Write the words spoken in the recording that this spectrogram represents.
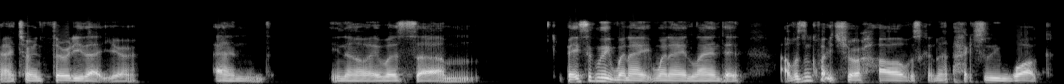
I turned 30 that year. And, you know, it was um, basically when I when I landed, I wasn't quite sure how I was going to actually walk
